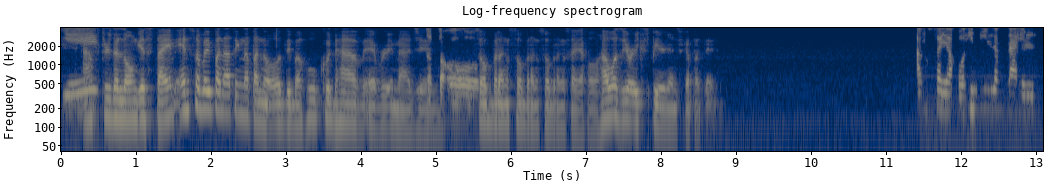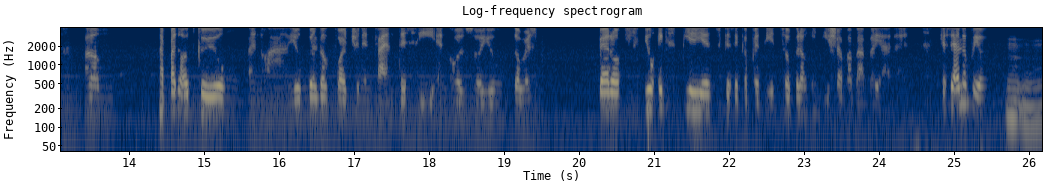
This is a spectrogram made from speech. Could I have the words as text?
Yes. after the longest time. And sabay pa nating napanood, di ba? Who could have ever imagined? Totoo. Sobrang, sobrang, sobrang saya ko. How was your experience, kapatid? Ang saya ko, hindi lang dahil um, napanood ko yung ano ha, yung Wheel of Fortune and Fantasy and also yung The Worst. Pero yung experience kasi kapatid, sobrang hindi siya mababayaran. Kasi alam mo yun, Mm-mm.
